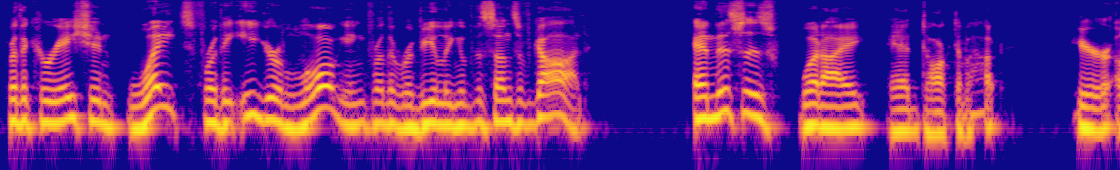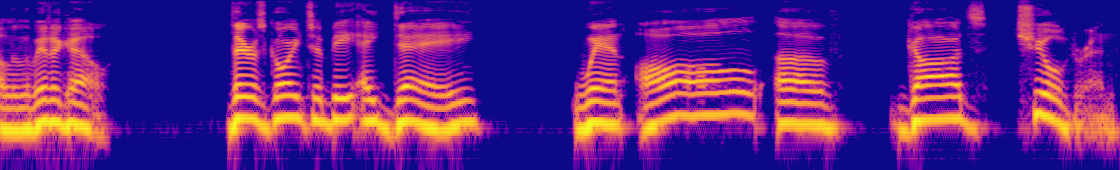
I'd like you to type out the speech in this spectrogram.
for the creation waits for the eager longing for the revealing of the sons of God. And this is what I had talked about here a little bit ago. There's going to be a day when all of God's children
